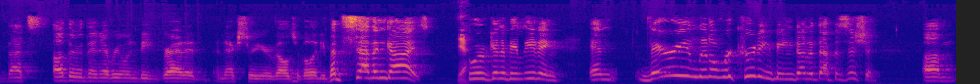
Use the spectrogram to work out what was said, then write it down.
that's other than everyone being granted an extra year of eligibility, but seven guys Yeah. who are going to be leaving, and very little recruiting being done at that position. Um,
